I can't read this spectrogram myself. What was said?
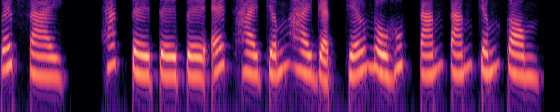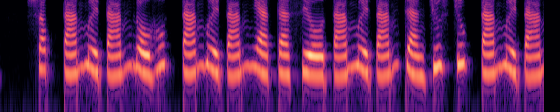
website https 2 2 gạch chéo nohúc 88 com Sóc 88 Nô Hút 88 Nhà Casio 88 Trang Chút Chút 88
